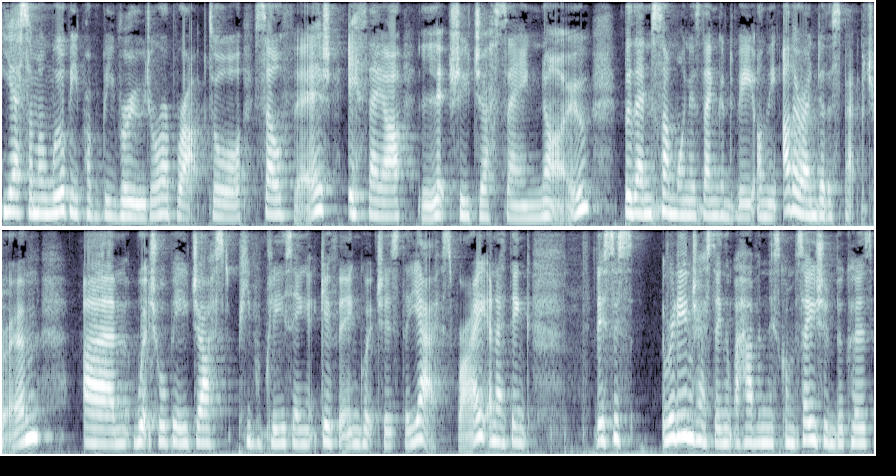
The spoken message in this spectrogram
Yes, someone will be probably rude or abrupt or selfish if they are literally just saying no. But then someone is then going to be on the other end of the spectrum, um, which will be just people pleasing, giving, which is the yes, right? And I think this is really interesting that we're having this conversation because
